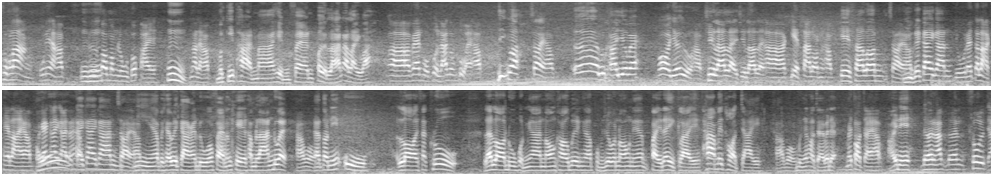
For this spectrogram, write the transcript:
ช่วงล่างพวกเนี้ยครับอือฮึ คือซ่อมบำรุงทั่วไปอืมนั่นแหละครับเมื่อกี้ผ่านมาเห็นแฟนเปิดร้านอะไรวะ อ่าแฟนผมเปิดร้านลมสวยครับ จริงวะใช่ครับ เออ ลูกค้าเยอะไหม ก็เยอะอยู่ครับชื่อร้านอะไรชื่อร้านอะไรอ่าเกียรติซาลอนครับ เกซาลอนใช่ครับ อยู่ใกล้ๆกันอยู่ในตลาดเคไลครับใกล้ๆกันนะคใกรับ ล้ๆกันใช่ครับนี่ฮะไปใช้บริการกันดูว่าแฟนน้องเคทำร้านด้วย ครับผม แต่ตอนนี้อู่รออีกสักครู่ และรอดูผลงานน้องเขาเพื่อนครับ ผมเชื่อว่าน้องเนี้ยไปได้อีกไกล ถ้าไม่ถอดใจครับผมมึงจะถอดใจไปเนี่ยไม่ต่อใจครับ เอาให้ดี เดินครับเดินสู้สุดใจ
